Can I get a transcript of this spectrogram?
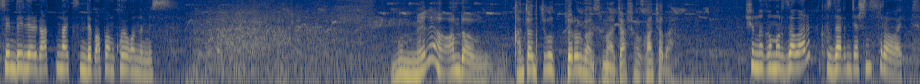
Сендейлерге атын айтсын деп апам койгон эмес ну мейли анда канчанчы жылы төрөлгөнсүз мына жашыңыз канчада чыныгы мырзалар кыздардын жашын сурабайт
